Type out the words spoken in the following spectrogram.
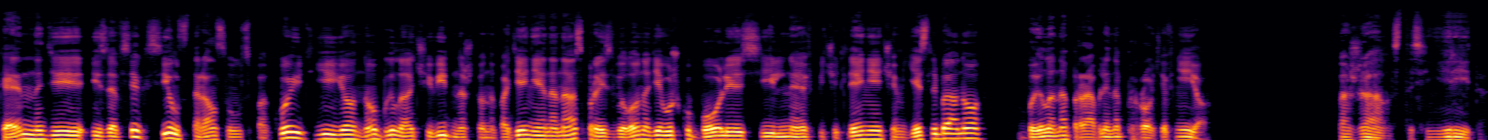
Кеннеди изо всех сил старался успокоить ее, но было очевидно, что нападение на нас произвело на девушку более сильное впечатление, чем если бы оно было направлено против нее. «Пожалуйста, синьорита»,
